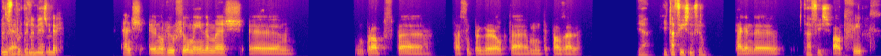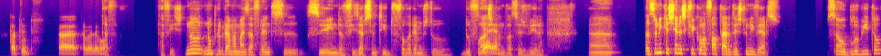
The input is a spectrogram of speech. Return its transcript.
Mas é. perder na mesma. Antes, eu não vi o filme ainda, mas uh, um props para, para a Supergirl que está muito pausada. Yeah. E está fixe no filme. Está grande. Está fixe. Outfit, está tudo. Está tá bem bom. Está tá fixe. No, num programa mais à frente, se, se ainda fizer sentido, falaremos do, do Flash yeah, yeah. quando vocês virem. Uh, as únicas cenas que ficam a faltar deste universo são o Blue Beetle,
